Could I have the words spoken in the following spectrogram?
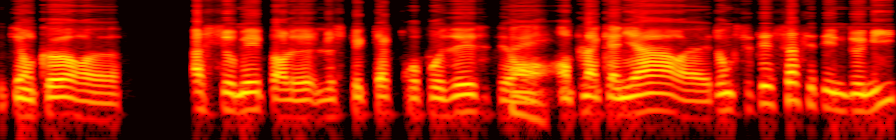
étaient encore assommés par le, spectacle proposé, c'était en, plein cagnard. donc c'était ça, c'était une demi.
